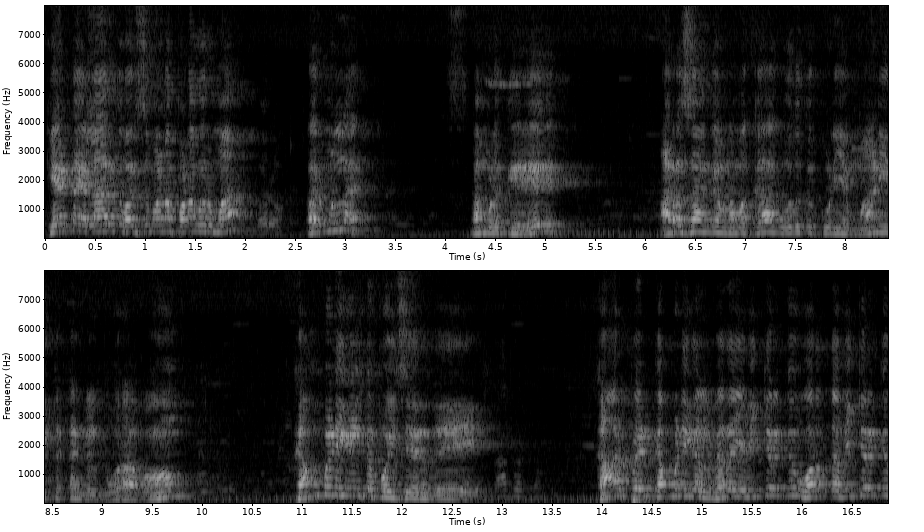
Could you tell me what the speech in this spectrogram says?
கேட்டா எல்லாருக்கும் வருஷமான பணம் வருமா? வரும்ல. நம்மளுக்கு அரசாங்கம் நமக்காக ஒதுக்கக்கூடிய மானிய திட்டங்கள் பூராவும் கம்பெனிகள்கிட்ட போய் சேருது. கார்பரேட் கம்பெனிகள் விதைய விற்கிறதுக்கு உரத்தை விற்கிறதுக்கு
